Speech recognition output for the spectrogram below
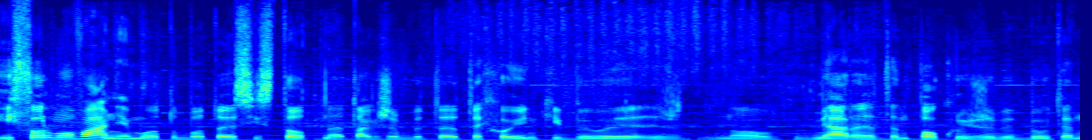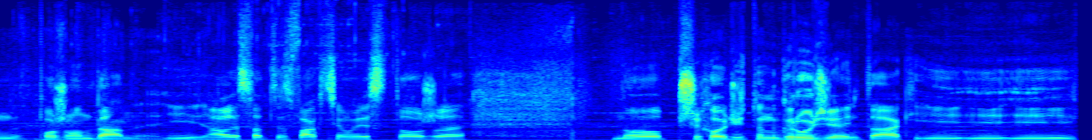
i, i formowanie, bo to, bo to jest istotne, tak żeby te, te choinki były no, w miarę ten pokój, żeby był ten pożądany. I, ale satysfakcją jest to, że no, przychodzi ten grudzień, tak, i, i, i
